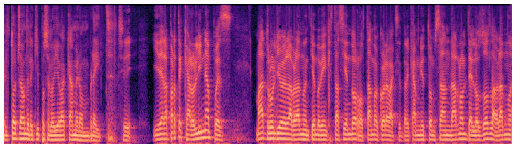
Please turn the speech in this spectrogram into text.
El touchdown del equipo se lo lleva Cameron Braid. Sí. Y de la parte de Carolina, pues Matt Rule, yo la verdad no entiendo bien qué está haciendo, rotando corebacks entre Cam Newton, Sam Darnold. De los dos, la verdad, no,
